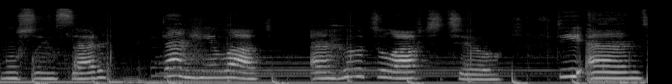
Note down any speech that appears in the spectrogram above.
Moosling said. Then he laughed, and Hoot laughed too. The end.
